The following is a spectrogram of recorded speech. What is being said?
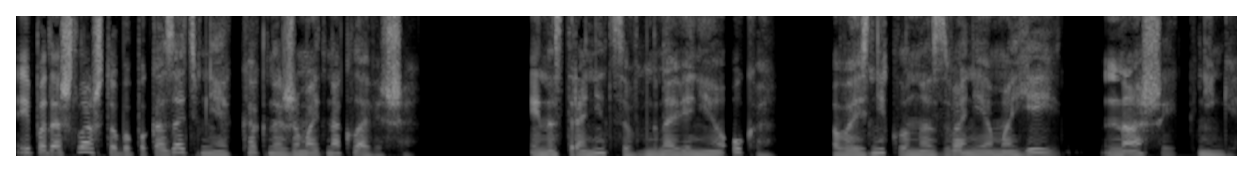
и подошла, чтобы показать мне, как нажимать на клавиши. И на странице в мгновение ока возникло название моей, нашей книги.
